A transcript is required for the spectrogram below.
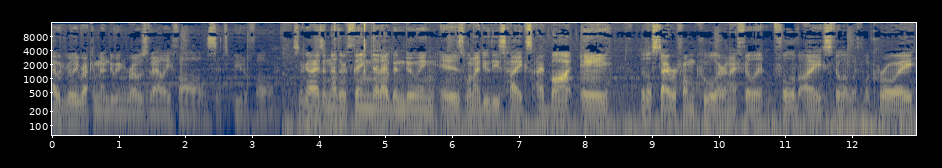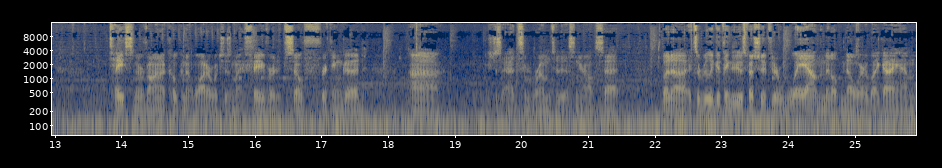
I would really recommend doing Rose Valley Falls. It's beautiful. So guys, another thing that I've been doing is when I do these hikes, I bought a little styrofoam cooler and I fill it full of ice, fill it with LaCroix, Taste Nirvana coconut water, which is my favorite. It's so freaking good. Uh, you just add some rum to this and you're all set. But uh, it's a really good thing to do, especially if you're way out in the middle of nowhere like I am,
